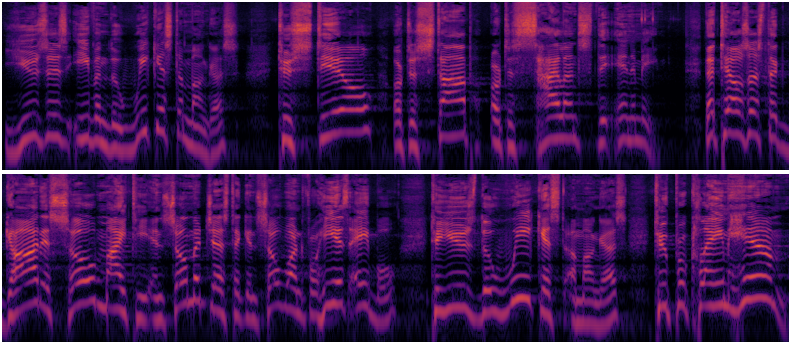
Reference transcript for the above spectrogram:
uses even the weakest among us to steal or to stop or to silence the enemy. That tells us that God is so mighty and so majestic and so wonderful, He is able to use the weakest among us to proclaim Him,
